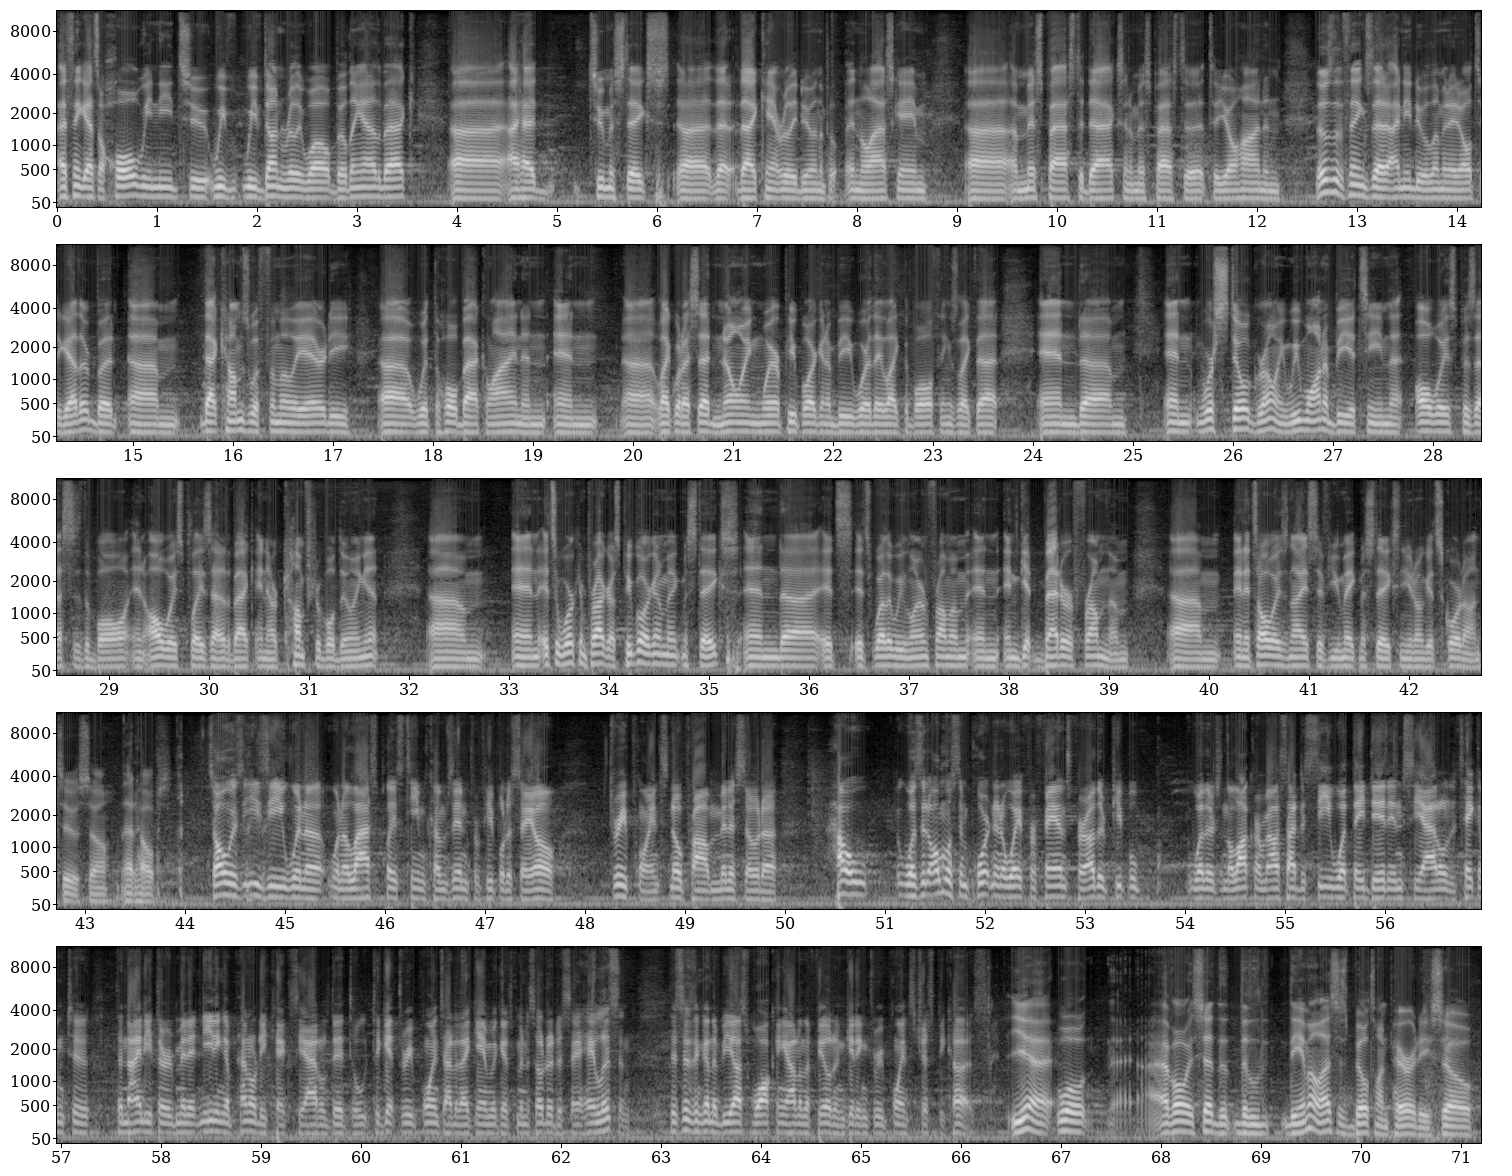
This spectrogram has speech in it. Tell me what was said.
I think as a whole, we need to. We've we've done really well building out of the back. Uh, I had two mistakes uh, that that I can't really do in the in the last game. Uh, a miss pass to Dax and a miss pass to, to Johan, and those are the things that I need to eliminate altogether. But um, that comes with familiarity uh, with the whole back line, and and uh, like what I said, knowing where people are going to be, where they like the ball, things like that, and. Um, and we're still growing. We want to be a team that always possesses the ball and always plays out of the back and are comfortable doing it. Um, and it's a work in progress. People are going to make mistakes, and uh, it's it's whether we learn from them and, and get better from them. Um, and it's always nice if you make mistakes and you don't get scored on too. So that helps. It's always easy when a when a last place team comes in for people to say, "Oh, three points, no problem, Minnesota." How was it almost important in a way for fans, for other people whether it's in the locker room outside, to see what they did in Seattle, to take them to the 93rd minute, needing a penalty kick Seattle did to, to get three points out of that game against Minnesota to say, hey, listen, this isn't going to be us walking out on the field and getting three points just because. Yeah, well, I've always said that the, the MLS is built on parity, so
